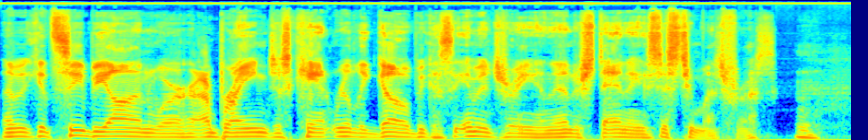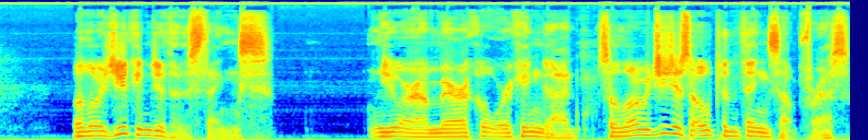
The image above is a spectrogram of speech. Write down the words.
that we could see beyond where our brain just can't really go because the imagery and the understanding is just too much for us. Mm. But Lord, you can do those things. You are a miracle working God. So, Lord, would you just open things up for us?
